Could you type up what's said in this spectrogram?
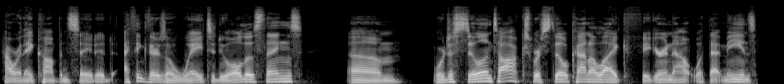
How are they compensated? I think there's a way to do all those things. Um, we're just still in talks. We're still kind of like figuring out what that means.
